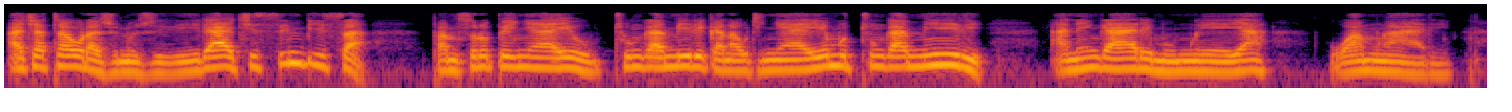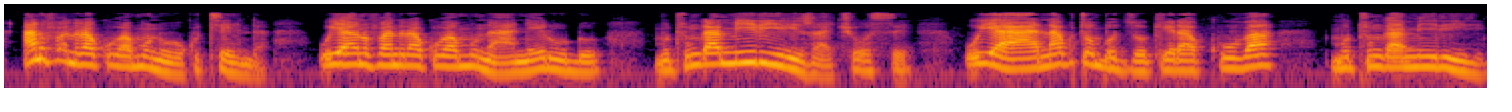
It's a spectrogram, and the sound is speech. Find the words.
achataura zvinhu zviviri achisimbisa pamusoro penyaya yeutungamiri kana kuti nyaya yemutungamiri anenge ari mumweya wamwari. Anofanira kuva munhu wokutenda uye anofanira kuva munhu ane rudo. Mutungamiriri zvachose uye haana kutombodzokera kuva mutungamiriri.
